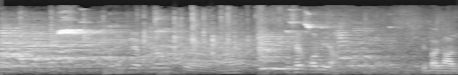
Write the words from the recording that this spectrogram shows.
Avec la planche, euh, c'est la première. C'est pas grave.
